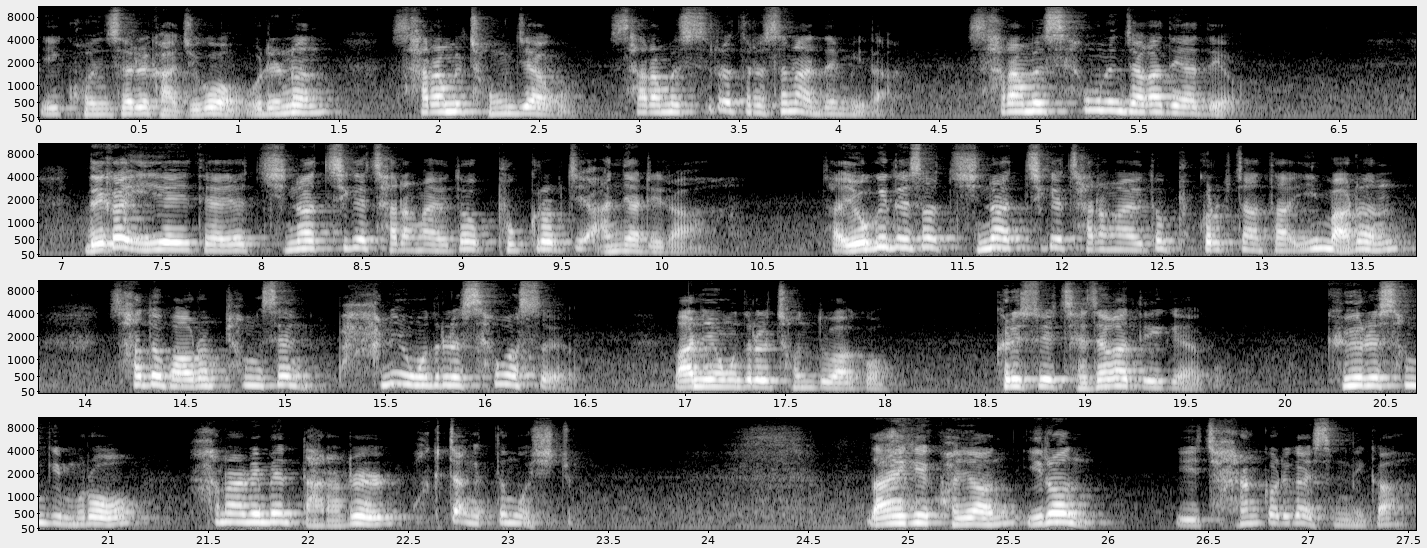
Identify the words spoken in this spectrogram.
이 권세를 가지고 우리는 사람을 정죄하고 사람을 쓰러뜨려서는 안 됩니다. 사람을 세우는 자가 돼야 돼요. 내가 이에 대하여 지나치게 자랑하여도 부끄럽지 아니하리라. 자, 여기에 대해서 지나치게 자랑하여도 부끄럽지 않다. 이 말은 사도 바울은 평생 많은 영혼들을 세웠어요. 많은 영혼들을 전도하고 그리스도의 제자가 되게 하고 교회를 섬김으로 하나님의 나라를 확장했던 것이죠. 나에게 과연 이런 이 자랑거리가 있습니까?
